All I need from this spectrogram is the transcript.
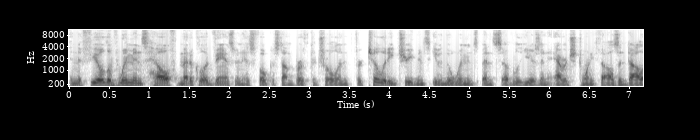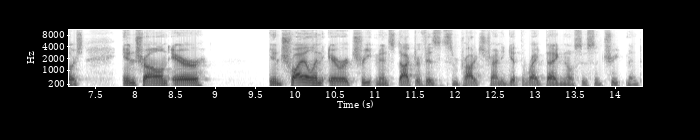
In the field of women's health, medical advancement has focused on birth control and fertility treatments, even though women spend several years and average $20,000 in trial and error. In trial and error treatments, doctor visits and products trying to get the right diagnosis and treatment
